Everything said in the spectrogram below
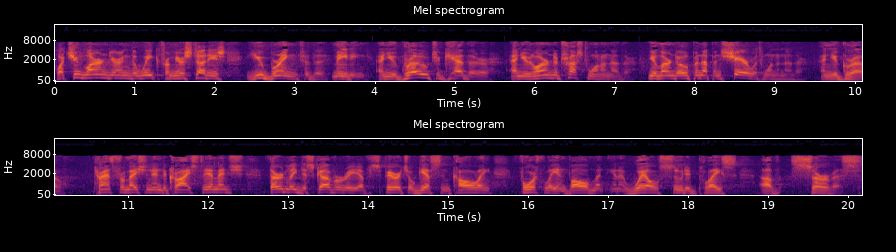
What you learned during the week from your studies, you bring to the meeting and you grow together and you learn to trust one another. You learn to open up and share with one another and you grow. Transformation into Christ's image. Thirdly, discovery of spiritual gifts and calling. Fourthly, involvement in a well suited place of service.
